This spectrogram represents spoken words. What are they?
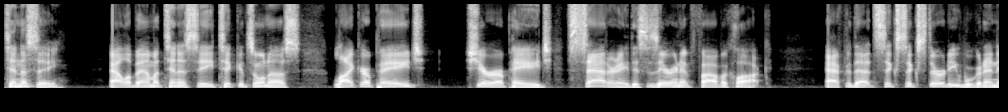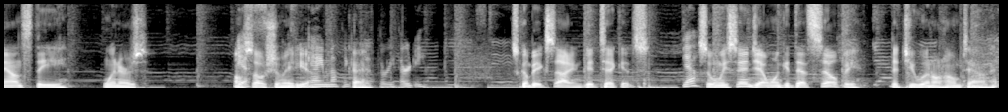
Tennessee, Alabama, Tennessee, tickets on us. Like our page, share our page. Saturday, this is airing at five o'clock. After that, six six thirty, we're going to announce the winners on Yes. social media. Game, I think, okay, at 3.30. it's going to be exciting. Good tickets. Yeah, So when we send you, I want to get that selfie that you went on hometown.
